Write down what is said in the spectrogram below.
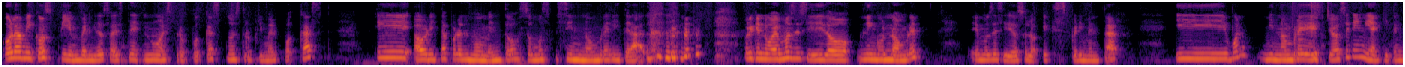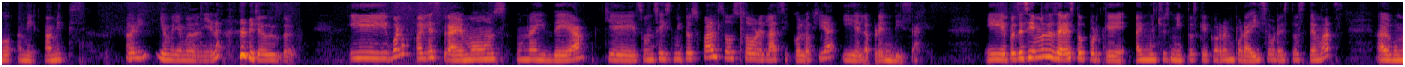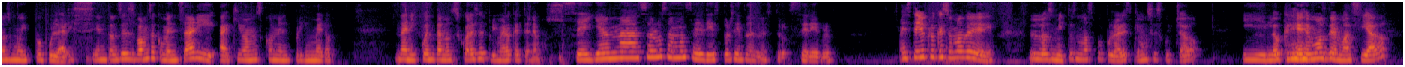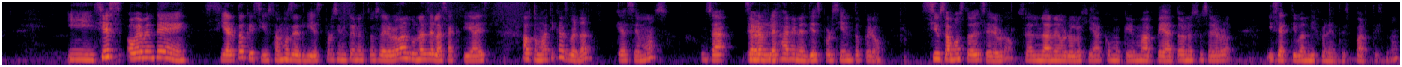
Hola amigos, bienvenidos a este nuestro podcast, nuestro primer podcast. Y ahorita por el momento somos sin nombre literal, porque no hemos decidido ningún nombre, hemos decidido solo experimentar. Y bueno, mi nombre es Jocelyn y aquí tengo a mi Amix. Ari, yo me llamo Daniela. Y bueno, hoy les traemos una idea que son seis mitos falsos sobre la psicología y el aprendizaje. Y pues decidimos hacer esto porque hay muchos mitos que corren por ahí sobre estos temas, algunos muy populares. Entonces vamos a comenzar y aquí vamos con el primero. Dani, cuéntanos, ¿cuál es el primero que tenemos? Se llama Solo usamos el 10% de nuestro cerebro. Este yo creo que es uno de los mitos más populares que hemos escuchado y lo creemos demasiado. Y sí es obviamente cierto que si usamos el 10% de nuestro cerebro, algunas de las actividades automáticas, ¿verdad? Que hacemos, o sea, se El- reflejan en el 10%, pero si usamos todo el cerebro, o sea, la neurología como que mapea todo nuestro cerebro y se activan diferentes partes, ¿no?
